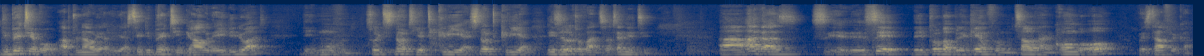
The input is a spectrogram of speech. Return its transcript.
debatable. Up to now we are, we are still debating how they did what? They moved. So it's not yet clear. It's not clear. There's a lot of uncertainty. Uh, others say they probably came from southern Congo or West Africa.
